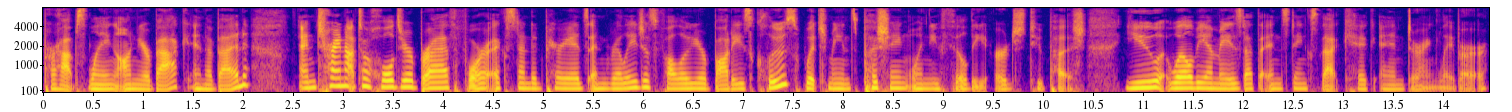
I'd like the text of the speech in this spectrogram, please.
perhaps laying on your back in a bed. And try not to hold your breath for extended periods and really just follow your body's clues, which means pushing when you feel the urge to push. You will be amazed at the instincts that kick in during labor.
